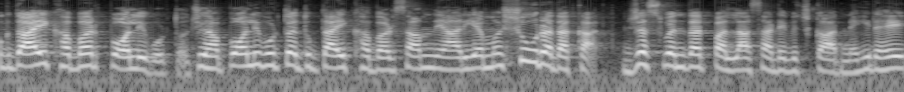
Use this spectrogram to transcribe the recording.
ਦੁਖਦਾਈ ਖਬਰ ਪਾਲੀਵੁੱਡ ਤੋਂ। ਜੀ ਹਾਂ ਪਾਲੀਵੁੱਡ ਤੋਂ ਇਹ ਦੁਖਦਾਈ ਖਬਰ ਸਾਹਮਣੇ ਆ ਰਹੀ ਹੈ। ਮਸ਼ਹੂਰ ਅਦਾਕਾਰ ਜਸਵਿੰਦਰ ਭੱਲਾ ਸਾਡੇ ਵਿਚਕਾਰ ਨਹੀਂ ਰਹੇ।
